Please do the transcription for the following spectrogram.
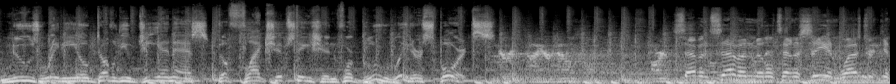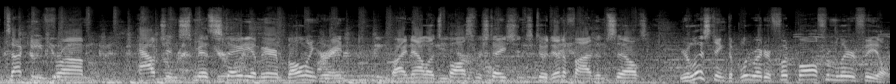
News Radio WGNS, the flagship station for Blue Raider sports. 7 7, Middle Tennessee and Western Kentucky from Houchens Smith Stadium here in Bowling Green. Right now, let's pause for stations to identify themselves. You're listening to Blue Raider football from Learfield.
